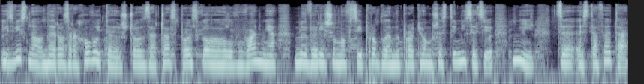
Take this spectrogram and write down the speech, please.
І звісно, не розраховуйте, що за час польського головування ми вирішимо всі проблеми протягом шести місяців. Ні, це естафета,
